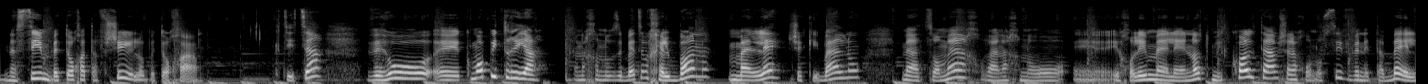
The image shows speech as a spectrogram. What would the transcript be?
נשים בתוך התבשיל או בתוך הקציצה, והוא אה, כמו פטריה, אנחנו, זה בעצם חלבון מלא שקיבלנו מהצומח, ואנחנו אה, יכולים אה, ליהנות מכל טעם שאנחנו נוסיף ונטבל,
